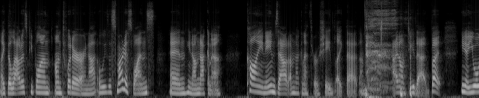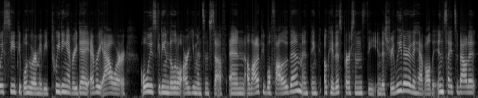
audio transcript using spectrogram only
Like the loudest people on on Twitter are not always the smartest ones. And you know I'm not gonna call any names out. I'm not gonna throw shade like that. I'm, I don't do that, but you know, you always see people who are maybe tweeting every day, every hour, always getting into little arguments and stuff. And a lot of people follow them and think, okay, this person's the industry leader. They have all the insights about it.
